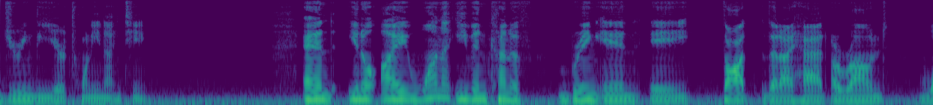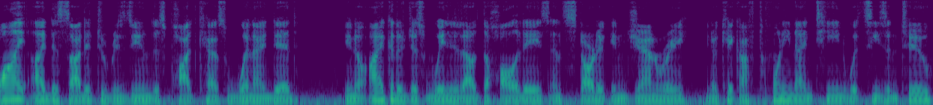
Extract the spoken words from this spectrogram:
during the year 2019. And, you know, I want to even kind of bring in a thought that I had around why I decided to resume this podcast when I did. You know, I could have just waited out the holidays and started in January, you know, kick off 2019 with season two.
